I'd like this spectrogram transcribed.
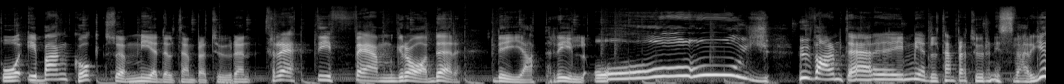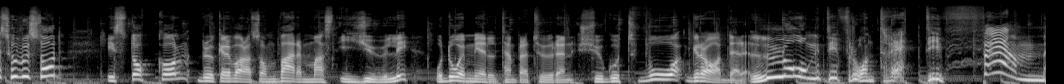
Och i Bangkok så är medeltemperaturen 35 grader. Det är i april. Oj! Hur varmt är medeltemperaturen i Sveriges huvudstad? I Stockholm brukar det vara som varmast i juli och då är medeltemperaturen 22 grader. Långt ifrån 35!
